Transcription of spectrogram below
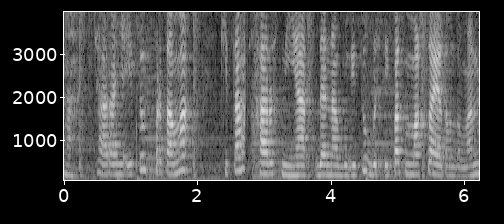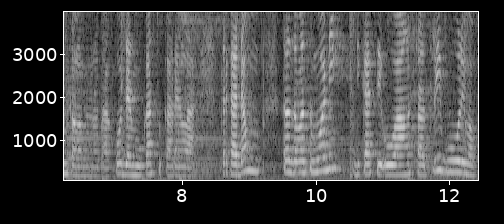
Nah, caranya itu pertama kita harus niat dan nabung itu bersifat memaksa ya teman-teman kalau menurut aku dan bukan sukarela. Terkadang teman-teman semua nih dikasih uang 100 ribu, 50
